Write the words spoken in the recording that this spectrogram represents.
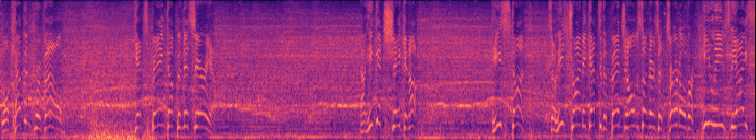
Well, Kevin Gravel gets banged up in this area. Now he gets shaken up. He's stunned. So he's trying to get to the bench, and all of a sudden there's a turnover. He leaves the ice,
